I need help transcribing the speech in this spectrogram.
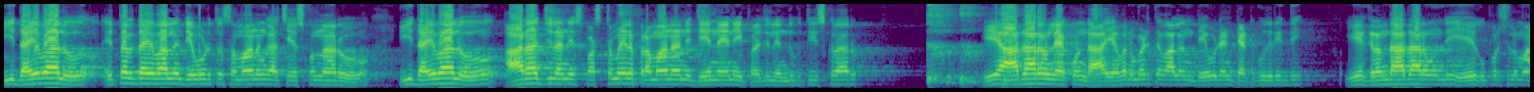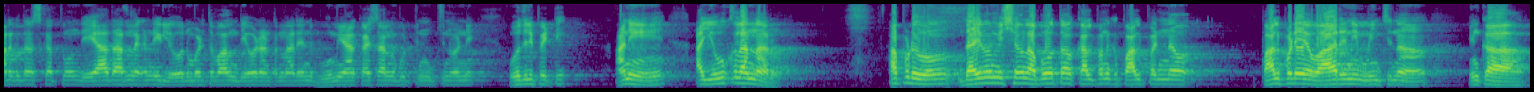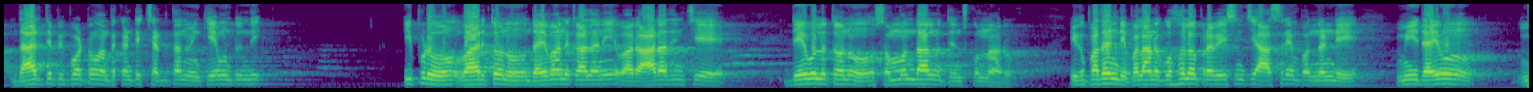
ఈ దైవాలు ఇతర దైవాలను దేవుడితో సమానంగా చేసుకున్నారు. ఈ దైవాలు ఆరాధ్యులనే స్పష్టమైన ప్రమాణాన్ని దేన్నైనా ఈ ప్రజలు ఎందుకు తీసుకురారు? ఏ ఆధారం లేకుండా ఎవరిని పడితే వాళ్ళని దేవుడు అంటే ఎట్ట కుదిరిద్ది? ఏ గ్రంథ ఆధారం ఉంది? ఏ పురుషుల మార్గదర్శకత్వం ఉంది? ఏ ఆధారం లేకుండా వీళ్ళు ఎవరిని పడితే వాళ్ళని దేవుడు అంటున్నారని భూమి ఆకాశాలను పుట్టించిన వాడిని వదిలిపెట్టి అని ఆ యువకులు అన్నారు. అప్పుడు దైవం విషయంలో అబోత కల్పనకు పాల్పడిన పాల్పడే వారిని మించిన ఇంకా దారి తప్పిపోవటం అంతకంటే చెడ్డతనం ఇంకేముంటుంది? ఇప్పుడు వారితోనూ దైవాన్ని కాదని వారు ఆరాధించే దేవుళ్ళతోనూ సంబంధాలను తెంచుకున్నారు. ఇక పదండి పలానా గుహలో ప్రవేశించి ఆశ్రయం పొందండి. మీ దైవం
